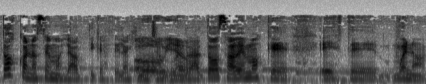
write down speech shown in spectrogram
todos conocemos la óptica Estela Hinchuk, Obvio. ¿verdad? Todos sabemos que, este, bueno,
